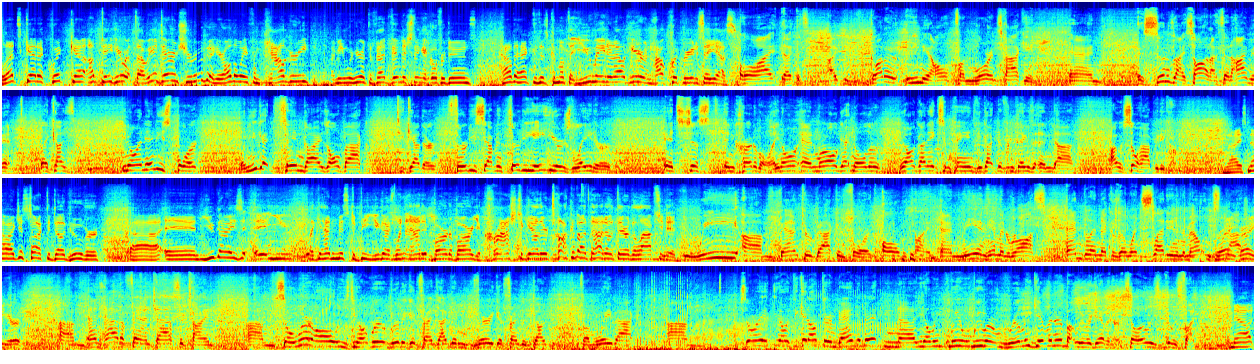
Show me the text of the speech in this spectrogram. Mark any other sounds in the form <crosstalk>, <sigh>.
Let's get a quick uh, update here with uh, we got Darren Sharuga here, all the way from Calgary. I mean, we're here at the Vet Vintage thing at Gopher Dunes. How the heck did this come up that you made it out here, and how quick were you to say yes? Oh, I uh, I got an email from Lawrence Hacking, and as soon as I saw it, I said I'm in. Like, cause you know, in any sport, when you get the same guys all back together, 37, 38 years later, it's just incredible, you know. And we're all getting older. We all got aches and pains. We got different things, and uh, I was so happy to come. Nice. Now I just talked to Doug Hoover, uh, and you guys, uh, you like you hadn't missed a beat. You guys went at it bar to bar. You crashed together. Talk about that out there, the laps you did. We um, banter back and forth all the time, and me and him and Ross and Glenda, because I went sledding in the mountains Right, last right. year, um, and had a fantastic time. Um, so we're always, you know, we're really good friends. I've been very good friends with Doug from way back. Um, so it, you know, to get out there and bang a bit, and uh, you know, we, we, we weren't really giving her, but we were giving her. So it was it was fun. Now,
